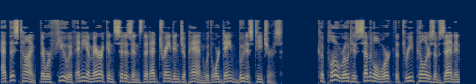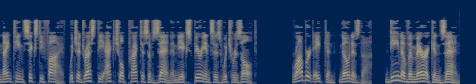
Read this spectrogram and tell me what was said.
At this time, there were few if any American citizens that had trained in Japan with ordained Buddhist teachers. Kapleau wrote his seminal work The Three Pillars of Zen in 1965, which addressed the actual practice of Zen and the experiences which result. Robert Aitken, known as the Dean of American Zen,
